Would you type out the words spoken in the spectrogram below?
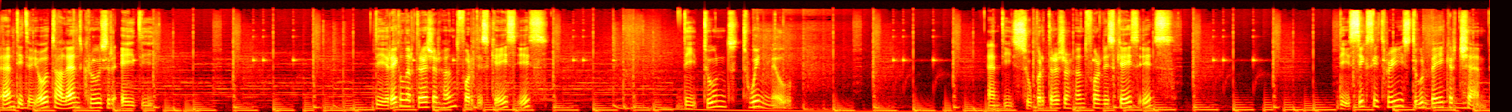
and the Toyota Land Cruiser 80. The regular treasure hunt for this case is the tuned twin mill. And the super treasure hunt for this case is the 63 Studebaker Champ.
